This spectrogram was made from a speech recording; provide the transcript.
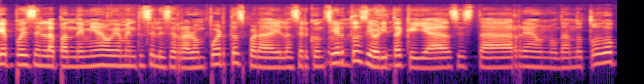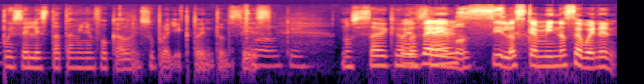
que pues en la pandemia obviamente se le cerraron puertas para él hacer conciertos y ahorita que ya se está reanudando todo, pues él está también enfocado en su proyecto, entonces ah, no se sabe qué va a pues pasar. veremos si los caminos se vuelven,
